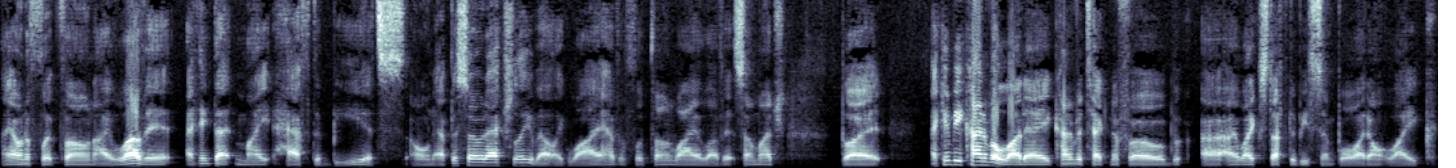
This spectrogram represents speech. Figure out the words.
I own a flip phone. I love it. I think that might have to be its own episode actually about like why I have a flip phone, why I love it so much. But I can be kind of a luddite, kind of a technophobe. Uh, I like stuff to be simple. I don't like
